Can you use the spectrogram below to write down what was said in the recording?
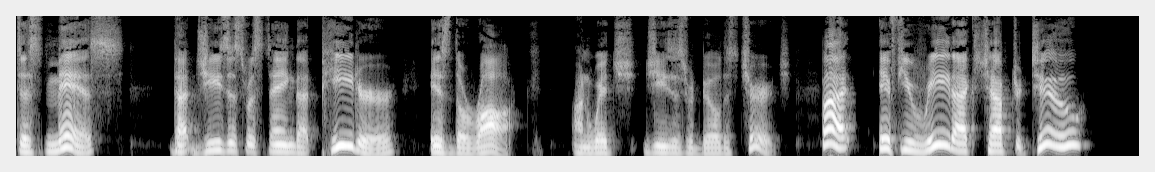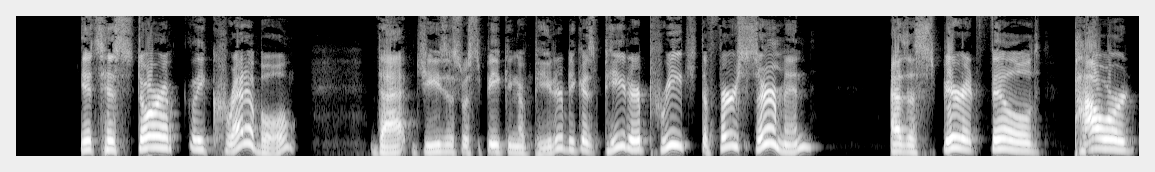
dismiss that Jesus was saying that Peter is the rock on which Jesus would build his church. But if you read Acts chapter 2, it's historically credible that Jesus was speaking of Peter because Peter preached the first sermon as a spirit filled, power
